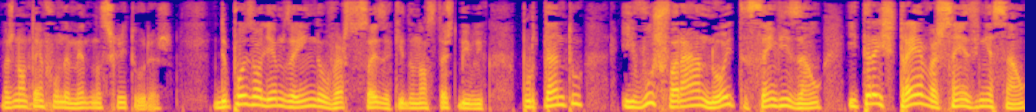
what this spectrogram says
mas não tem fundamento nas Escrituras. Depois olhemos ainda o verso 6 aqui do nosso texto bíblico. Portanto, e vos fará a noite sem visão, e tereis trevas sem adivinhação,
